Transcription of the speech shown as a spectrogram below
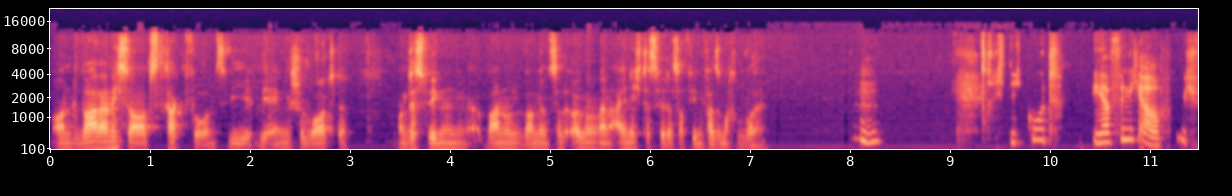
Und war da nicht so abstrakt für uns wie, wie englische Worte. Und deswegen waren, waren wir uns dann irgendwann einig, dass wir das auf jeden Fall so machen wollen. Mhm. Richtig gut. Ja, finde ich auch. Ich,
